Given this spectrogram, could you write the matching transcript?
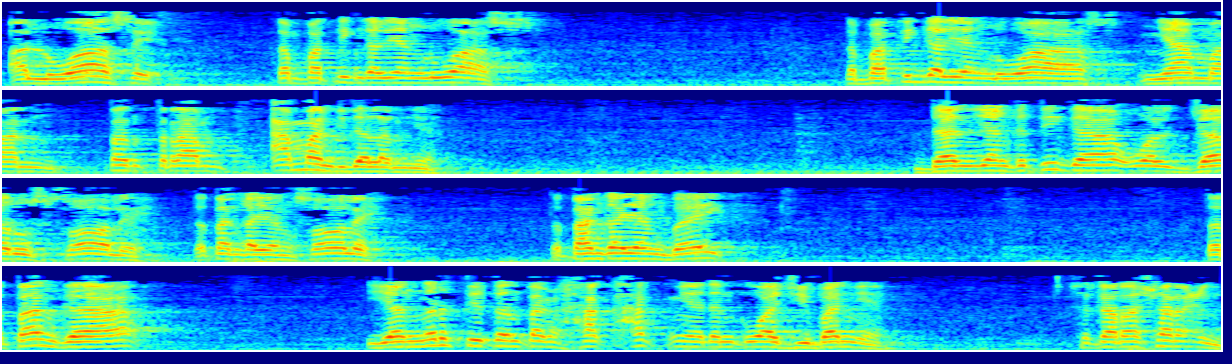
al-wasi, tempat tinggal yang luas tempat tinggal yang luas, nyaman, tentram, aman di dalamnya. Dan yang ketiga wal jarus soleh, tetangga yang soleh, tetangga yang baik, tetangga yang ngerti tentang hak-haknya dan kewajibannya secara syar'i.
